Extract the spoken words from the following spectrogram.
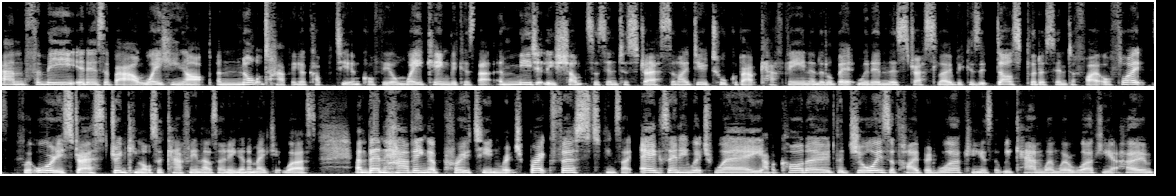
And for me, it is about waking up and not having a cup of tea and coffee on waking because that immediately shunts us into stress. And I do talk about caffeine a little bit within this stress load because it does put us into fight or flight. We're already stressed, drinking lots of caffeine, that's only going to make it worse. And then having a protein rich breakfast, things like eggs any which way, avocado. The joys of hybrid working is that we can, when we're working at home,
